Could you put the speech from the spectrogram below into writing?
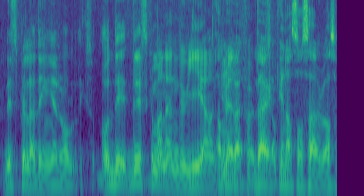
det spelade ingen roll. Liksom. Och det, det ska man ändå ge honom cred ja, för. Liksom. Verkligen, alltså, så här, alltså,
